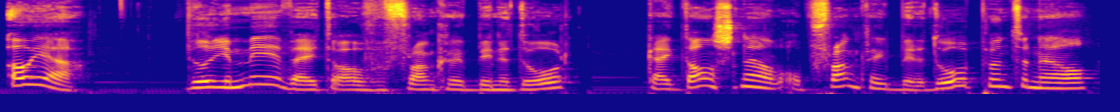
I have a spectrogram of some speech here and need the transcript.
Oh ja, wil je meer weten over Frankrijk binnendoor? Kijk dan snel op frankrijkbinnendoor.nl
